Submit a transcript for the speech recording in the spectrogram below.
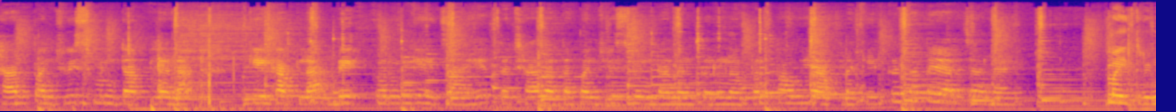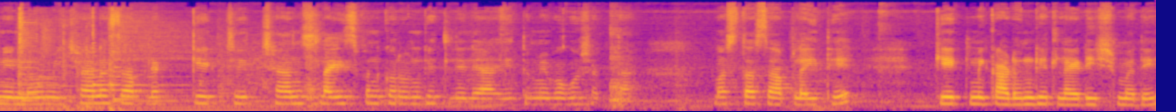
छान पंचवीस मिनटं आपल्याला केक आपला बेक करून घ्यायचा आहे. तर छान आता पंचवीस मिनिटानंतरून आपण पाहूया आपला केक कसा तयार झाला आहे. मैत्रिणींनो मी छान असं आपल्या केकचे छान स्लाईस पण करून घेतलेले आहे. तुम्ही बघू शकता. मस्त असा आपला इथे केक मी काढून घेतला आहे डिशमध्ये.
